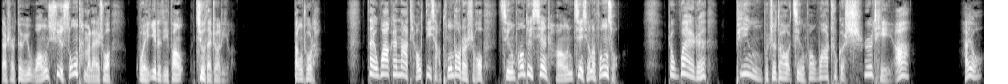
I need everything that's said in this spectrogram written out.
但是对于王旭松他们来说，诡异的地方就在这里了。当初的，在挖开那条地下通道的时候，警方对现场进行了封锁，这外人。并不知道警方挖出个尸体啊！还有，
